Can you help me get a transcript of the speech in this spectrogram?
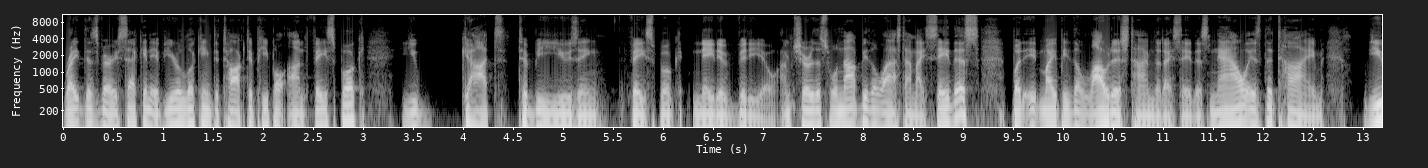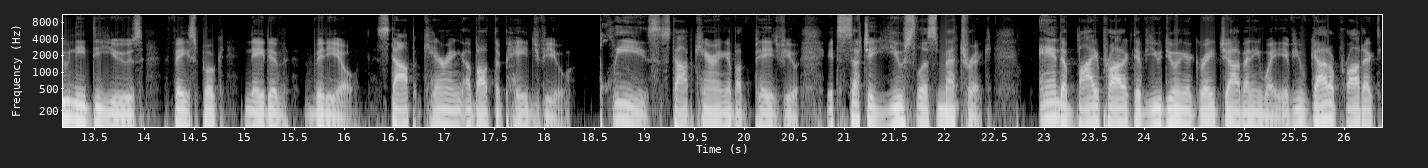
right this very second, if you're looking to talk to people on Facebook, you got to be using Facebook native video. I'm sure this will not be the last time I say this, but it might be the loudest time that I say this. Now is the time you need to use Facebook native video. Stop caring about the page view. Please stop caring about the page view. It's such a useless metric and a byproduct of you doing a great job anyway. If you've got a product,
